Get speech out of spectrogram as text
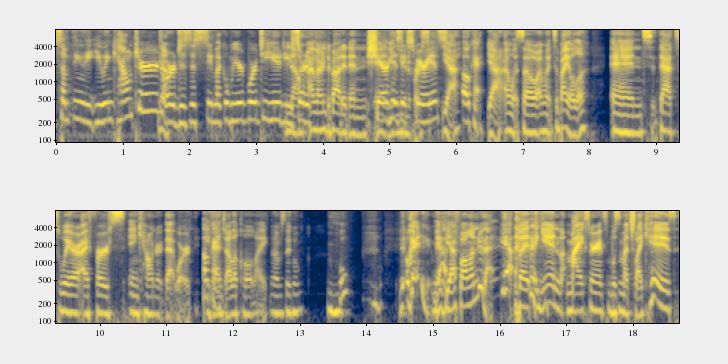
something that you encountered, No. or does this seem like a weird word to you? Do you no, sort of I learned about it in share in his university. experience? Yeah. Okay. Yeah, I went. So I went to Biola, and that's where I first encountered that word, Okay. evangelical. Like I was like, oh, okay, maybe I fall under that. Yeah. But again, my experience was much like his.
